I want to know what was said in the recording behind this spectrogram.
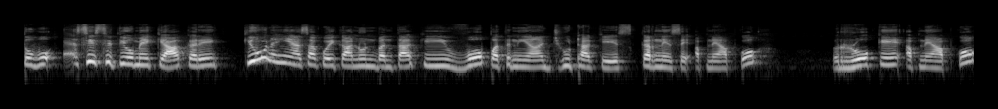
तो वो ऐसी स्थितियों में क्या करें? क्यों नहीं ऐसा कोई कानून बनता कि वो पत्नियाँ झूठा केस करने से अपने आप को रोकें, अपने आप को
